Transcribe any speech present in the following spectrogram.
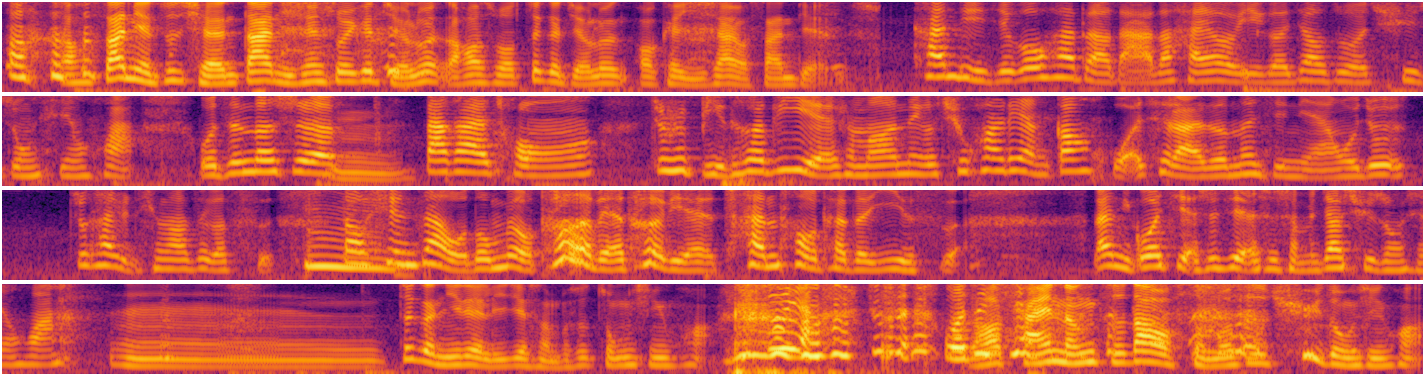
吧？然后三点之前，当然你先说一个结论，然后说这个结论 OK，以下有三点，堪比结构化表达的还有一个叫做去中心化。我真的是嗯，大概从就是比特币什么那个区块链刚火起来的那几年，我就就开始听到这个词，嗯到现在我都没有特别特别参透它的意思。来，你给我解释解释什么叫去中心化？嗯，这个你得理解什么是中心化，对呀、就是我的先然后才能知道什么是去中心化，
